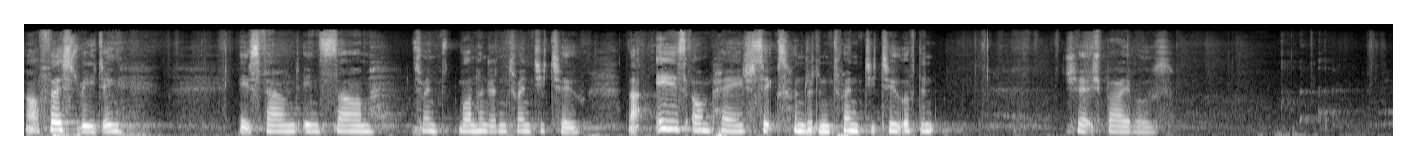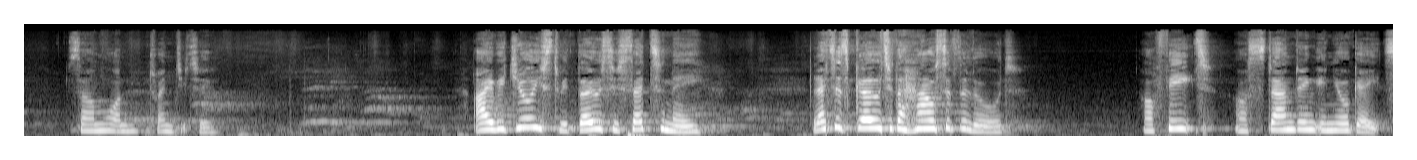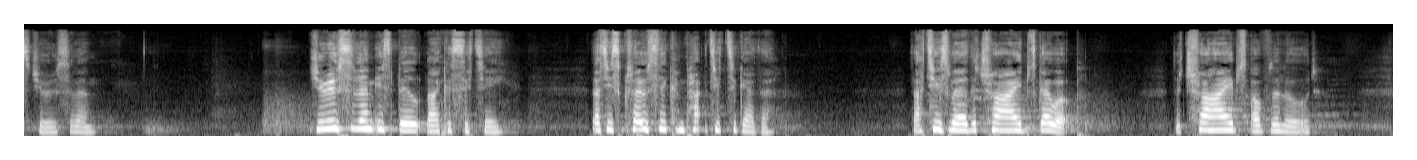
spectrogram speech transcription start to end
Our first reading is found in Psalm 20, 122. That is on page 622 of the Church Bibles. Psalm 122. I rejoiced with those who said to me, Let us go to the house of the Lord. Our feet are standing in your gates, Jerusalem. Jerusalem is built like a city that is closely compacted together. That is where the tribes go up, the tribes of the Lord,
